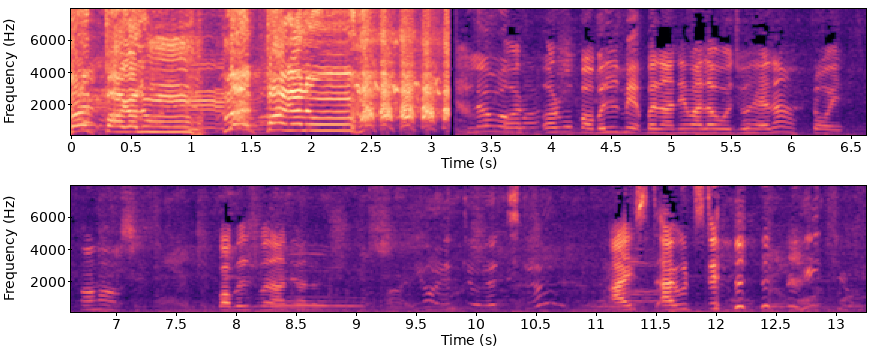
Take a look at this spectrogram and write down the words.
मैं पागल हूँ। मैं पागल हूँ। और और वो बबल में बनाने वाला वो जो है ना टॉय हाँ हाँ। बबल्स बनाने वाला। आई into it still?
